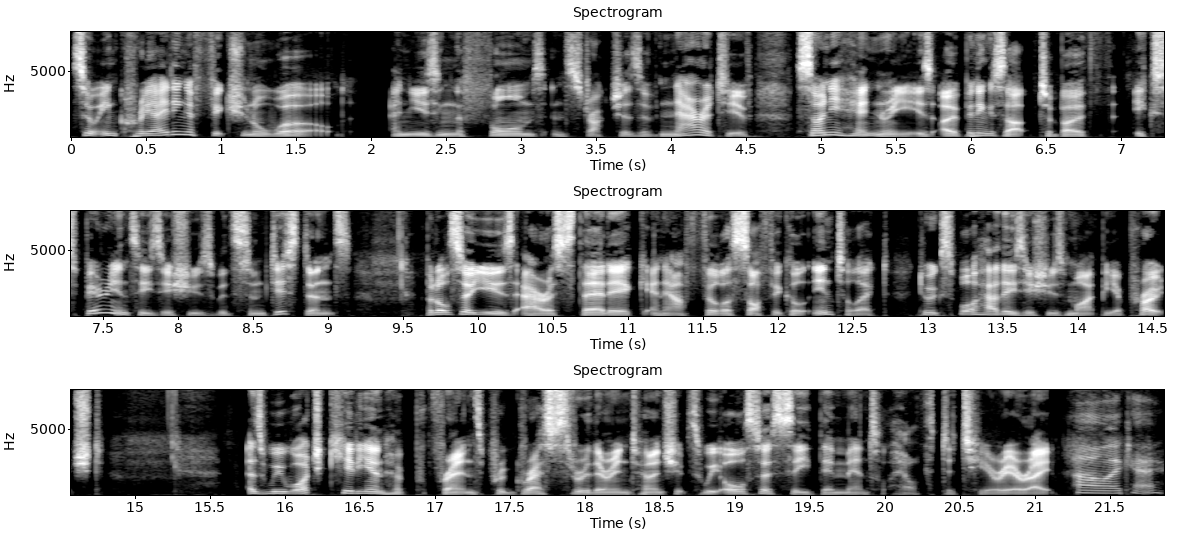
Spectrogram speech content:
So, in creating a fictional world and using the forms and structures of narrative, Sonia Henry is opening us up to both experience these issues with some distance, but also use our aesthetic and our philosophical intellect to explore how these issues might be approached. As we watch Kitty and her friends progress through their internships, we also see their mental health deteriorate. Oh, okay.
